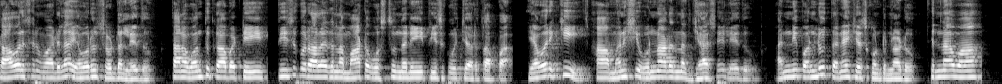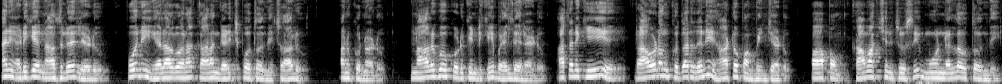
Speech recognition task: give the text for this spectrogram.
కావలసిన వాడిలా ఎవరూ చూడడం లేదు. తన వంతు కాబట్టి తీసుకురాలేదన్న మాట వస్తుందని తీసుకువచ్చారు తప్ప. ఎవరికి ఆ మనిషి ఉన్నాడన్న ధ్యాసే లేదు. అన్ని పనులు తనే చేసుకుంటున్నాడు. తిన్నావా? అని అడిగే నాథుడే లేడు. పోనీ ఎలాగోలా కాలం గడిచిపోతోంది చాలు అనుకున్నాడు. నాలుగో కొడుకింటికి బయలుదేరాడు. అతనికి రావడం కుదరదని ఆటో పంపించాడు. పాపం కామాక్షిని చూసి మూడు నెలలవుతోంది.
